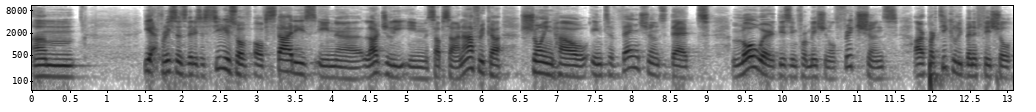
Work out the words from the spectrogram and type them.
Um, yeah, for instance, there is a series of, of studies in uh, largely in sub-Saharan Africa showing how interventions that lower these informational frictions are particularly beneficial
